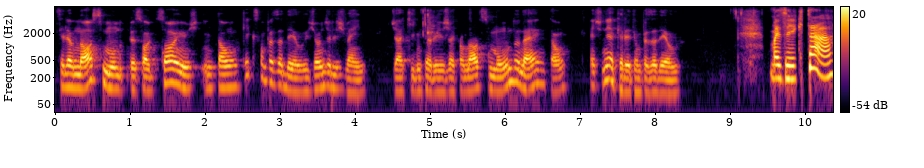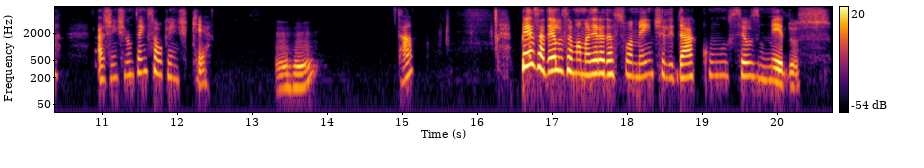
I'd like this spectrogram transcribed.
se ele é o nosso mundo pessoal de sonhos, então o que, que são pesadelos? De onde eles vêm? Já que, em teoria, já que é o nosso mundo, né? Então, a gente nem ia querer ter um pesadelo. Mas aí que tá. A gente não tem só o que a gente quer. Uhum. Tá? Pesadelos é uma maneira da sua mente lidar com os seus medos.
